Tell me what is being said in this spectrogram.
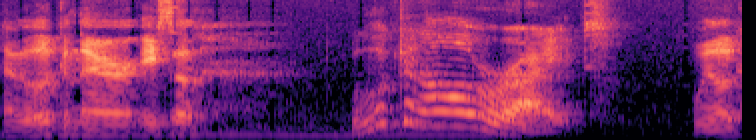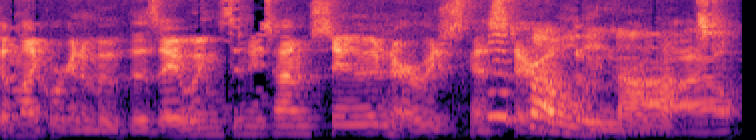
Have a look in there, Asa. Looking all right. We looking like we're gonna move those A-wings anytime soon, or are we just gonna stare at probably them not. for a while?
